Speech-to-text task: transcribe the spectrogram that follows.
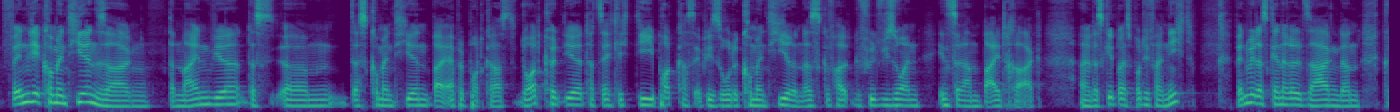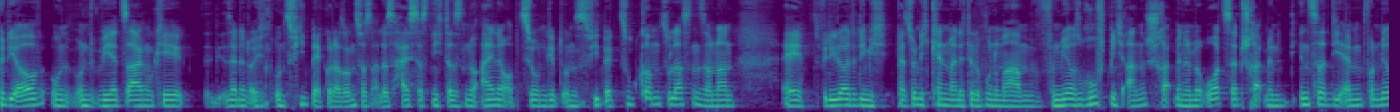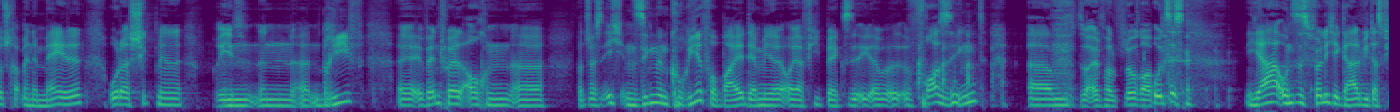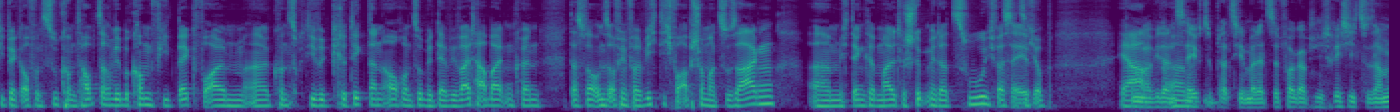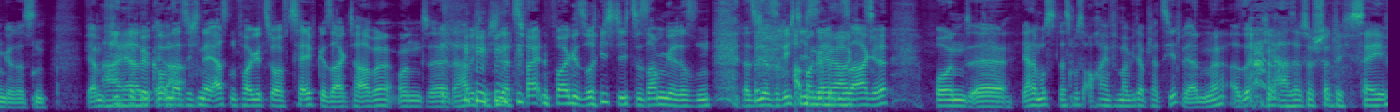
wenn wir kommentieren sagen, dann meinen wir das, ähm, das Kommentieren bei Apple Podcast. Dort könnt ihr tatsächlich die Podcast-Episode kommentieren. Das ist gefühlt wie so ein Instagram-Beitrag. Äh, das geht bei Spotify nicht. Wenn wir das generell sagen, dann könnt ihr auch, und, und wir jetzt sagen, okay, sendet euch uns Feedback oder sonst was alles, heißt das nicht, dass es nur eine Option gibt, uns Feedback zukommen zu lassen, sondern ey, für die Leute, die mich persönlich kennen, meine Telefonnummer haben, von mir aus ruft mich an, schreibt mir eine WhatsApp, schreibt mir eine Insta-DM, von mir aus schreibt mir eine Mail oder schickt mir Brief. einen, einen, äh, Brief, äh, eventuell auch ein, äh, was weiß ich, einen singenden Kurier vorbei, der mir euer Feedback äh, vorsingt. ähm, So einfach ein Flora. uns ist ja, uns ist völlig egal, wie das Feedback auf uns zukommt. Hauptsache, wir bekommen Feedback, vor allem äh, konstruktive Kritik dann auch und so, mit der wir weiterarbeiten können. Das war uns auf jeden Fall wichtig, vorab schon mal zu sagen. Ähm, ich denke, Malte stimmt mir dazu. Ich weiß jetzt nicht, ob ja, um mal wieder ein ähm, Safe zu platzieren, weil letzte Folge habe ich mich richtig zusammengerissen. Wir haben Ah, Feedback ja, bekommen, ja. dass ich in der ersten Folge zu oft Safe gesagt habe und äh, da habe ich mich in der zweiten Folge so richtig zusammengerissen, dass ich das richtig selten gemerkt. sage. Und äh, ja, da muss, das muss auch einfach mal wieder platziert werden, ne? Also Ja, selbstverständlich. Safe.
